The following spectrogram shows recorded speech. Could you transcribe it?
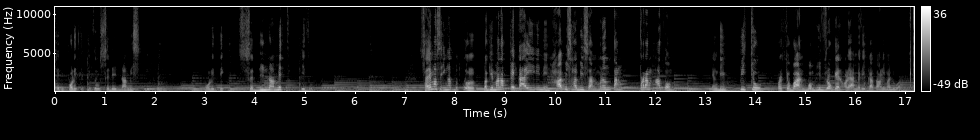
Jadi politik itu sedinamis itu. Politik sedinamit itu. Saya masih ingat betul bagaimana PKI ini habis-habisan menentang perang atom yang dipicu percobaan bom hidrogen oleh Amerika tahun 52.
